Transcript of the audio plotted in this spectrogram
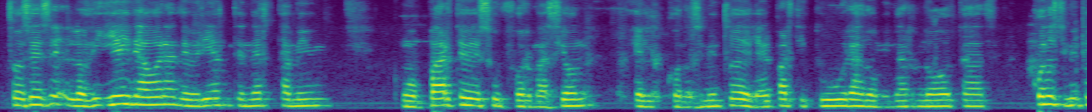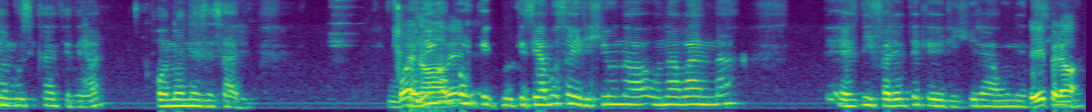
Entonces los DJs de ahora deberían tener también como parte de su formación el conocimiento de leer partituras, dominar notas, conocimiento de música en general, o no es necesario. Bueno, Lo digo porque, porque si vamos a dirigir una, una banda, es diferente que dirigir a un Sí, pero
